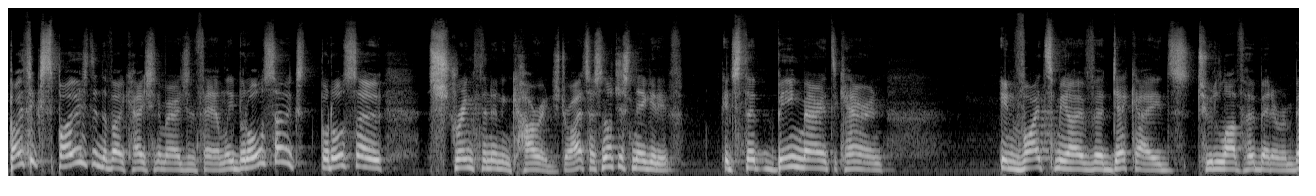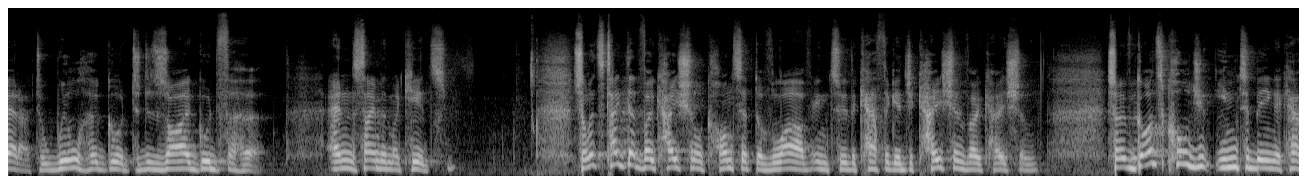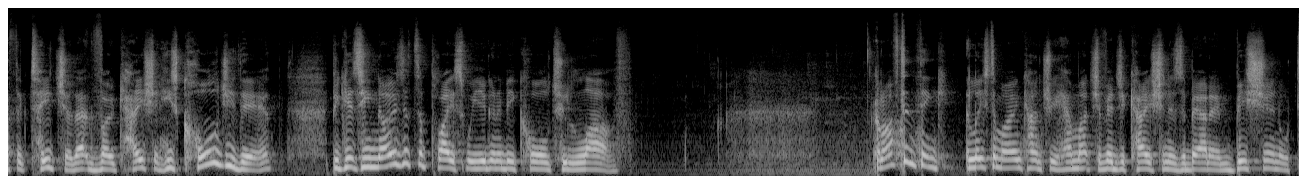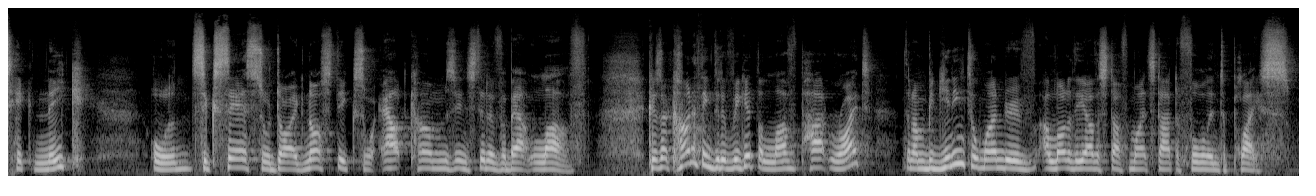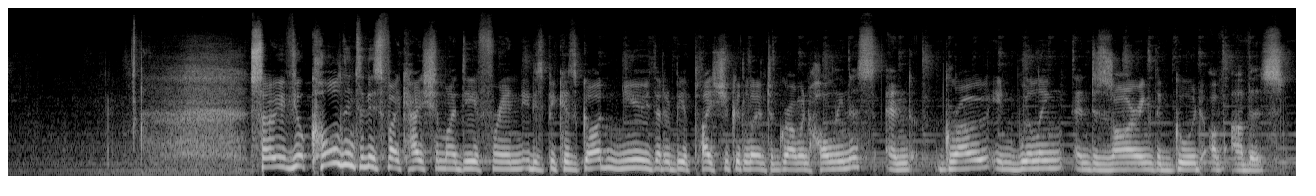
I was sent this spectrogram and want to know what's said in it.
both exposed in the vocation of marriage and family, but also but also strengthened and encouraged. Right, so it's not just negative. It's that being married to Karen invites me over decades to love her better and better, to will her good, to desire good for her, and the same with my kids. So let's take that vocational concept of love into the Catholic education vocation. So if God's called you into being a Catholic teacher, that vocation, He's called you there because He knows it's a place where you're going to be called to love. And I often think, at least in my own country, how much of education is about ambition or technique or success or diagnostics or outcomes instead of about love. Because I kind of think that if we get the love part right, that I'm beginning to wonder if a lot of the other stuff might start to fall into place. So, if you're called into this vocation, my dear friend, it is because God knew that it'd be a place you could learn to grow in holiness and grow in willing and desiring the good of others.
